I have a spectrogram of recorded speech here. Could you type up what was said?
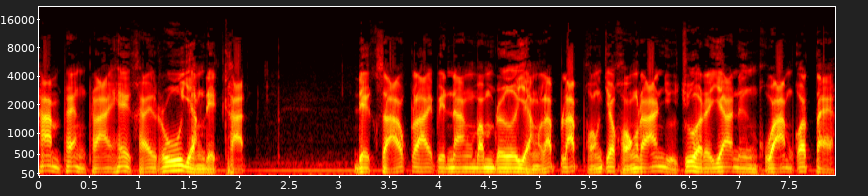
ห้ามแพร่งพรายให้ใครรู้อย่างเด็ดขาดเด็กสาวกลายเป็นนางบำเรออย่างลับๆของเจ้าของร้านอยู่ชั่วระยะหนึ่งความก็แตก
